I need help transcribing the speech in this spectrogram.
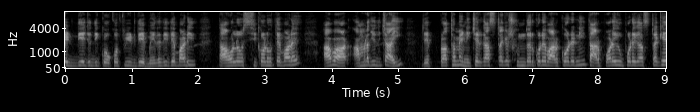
এড দিয়ে যদি কোকোপিট দিয়ে বেঁধে দিতে পারি, তাহলেও শিকড় হতে পারে। আবার আমরা যদি চাই যে প্রথমে নিচের গাছটাকে সুন্দর করে বার করে নিই, তারপরে উপরে গাছটাকে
